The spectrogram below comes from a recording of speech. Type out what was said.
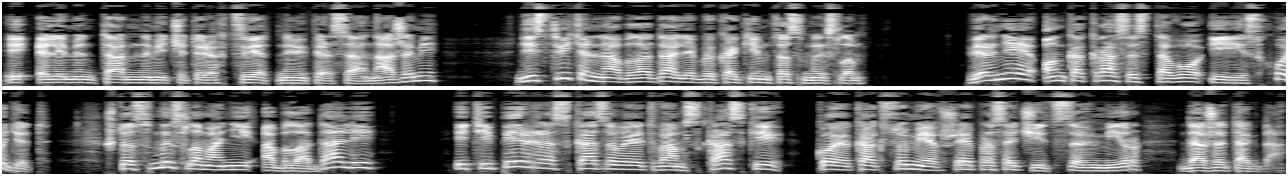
и элементарными четырехцветными персонажами действительно обладали бы каким-то смыслом. Вернее, он как раз из того и исходит, что смыслом они обладали и теперь рассказывает вам сказки, кое-как сумевшие просочиться в мир даже тогда.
